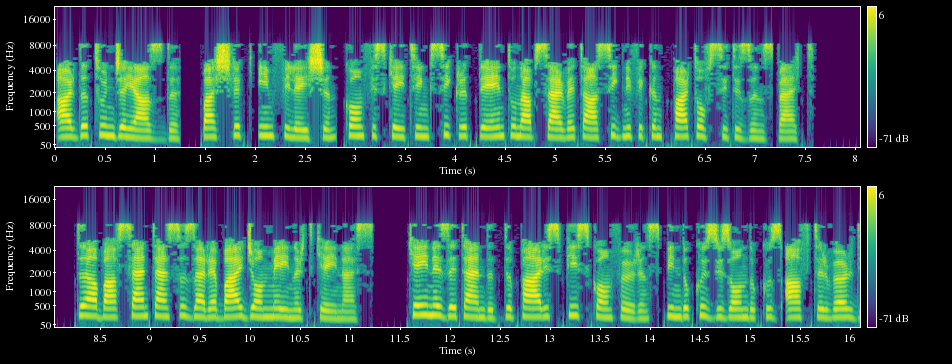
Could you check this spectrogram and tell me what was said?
Arda Tunca yazdı. Başlık, Inflation, Confiscating Secretly and Unobserved a Significant Part of Citizens' Wealth. The above sentences are by John Maynard Keynes. Keynes attended the Paris Peace Conference 1919 after World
